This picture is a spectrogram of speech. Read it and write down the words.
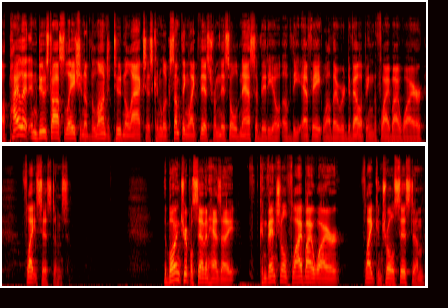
A pilot-induced oscillation of the longitudinal axis can look something like this from this old NASA video of the F-8 while they were developing the fly-by-wire flight systems. The Boeing 777 has a conventional fly-by-wire flight control system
